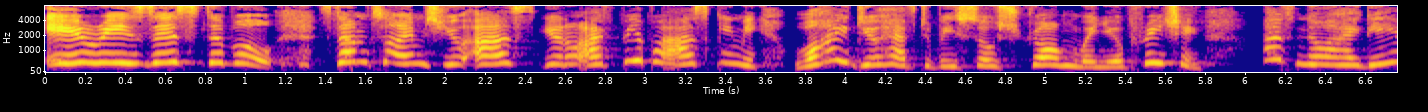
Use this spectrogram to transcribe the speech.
irresistible. Sometimes you ask, you know, I have people asking me, why do you have to be so strong when you're preaching? I have no idea.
